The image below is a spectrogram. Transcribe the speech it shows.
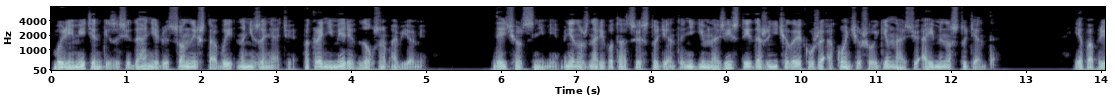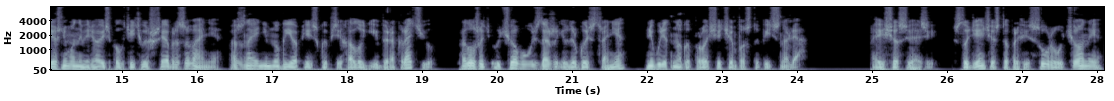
Были митинги, заседания, революционные штабы, но не занятия, по крайней мере, в должном объеме. Да и черт с ними. Мне нужна репутация студента, не гимназиста и даже не человека, уже окончившего гимназию, а именно студента. Я по-прежнему намереваюсь получить высшее образование, а зная немного европейскую психологию и бюрократию, продолжить учебу, пусть даже и в другой стране, мне будет много проще, чем поступить с нуля. А еще связи. Студенчество, профессура, ученые.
